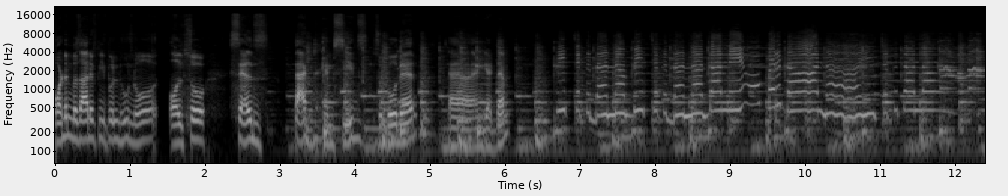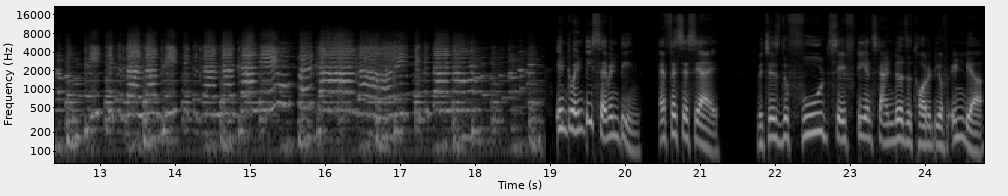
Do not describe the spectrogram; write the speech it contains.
modern Bazaar if people who know also sells packed hemp seeds so go there and get them बीचक In 2017, FSSAI, which is the Food Safety and Standards Authority of India,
